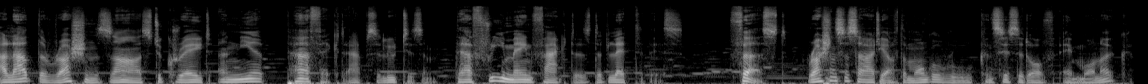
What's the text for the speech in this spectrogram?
allowed the Russian czars to create a near perfect absolutism. There are three main factors that led to this. First, Russian society after Mongol rule consisted of a monarch,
